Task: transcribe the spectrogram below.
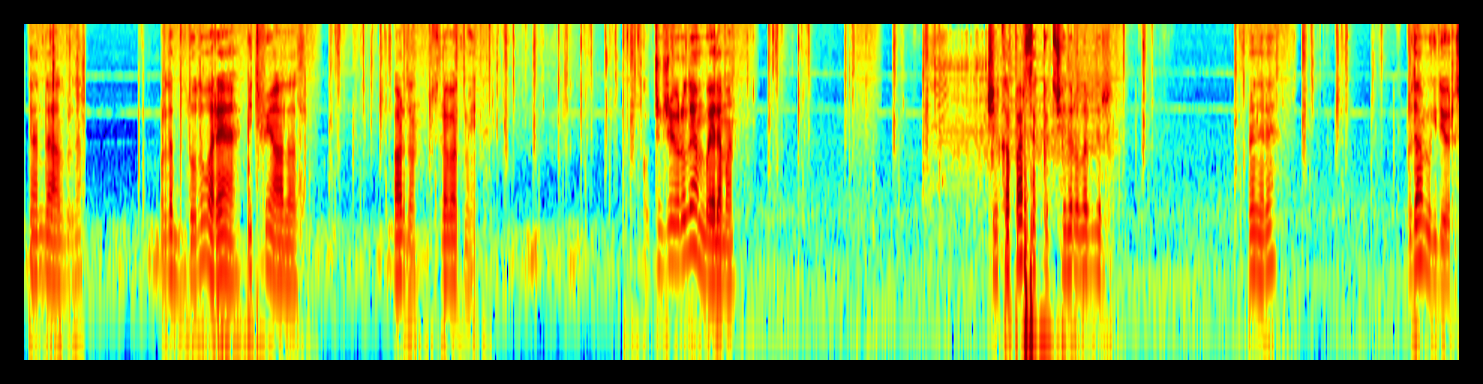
Bir tane daha al buradan. Burada bu dolu var he. Bitmiyor al al. Pardon kusura bakmayın. Koçunca yoruluyor mu bu eleman? Işığı kaparsak kötü şeyler olabilir. Bura nere? Buradan mı gidiyoruz?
